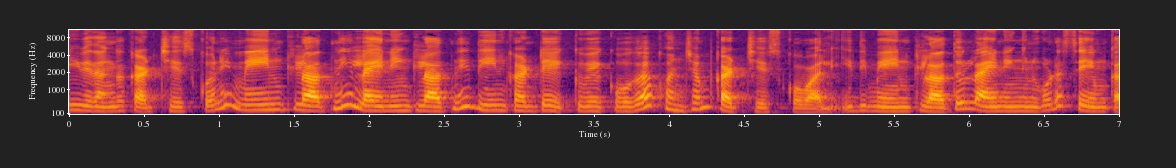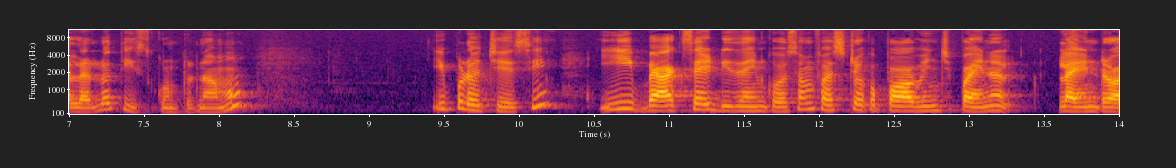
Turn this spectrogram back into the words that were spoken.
ఈ విధంగా కట్ చేసుకొని మెయిన్ క్లాత్ని లైనింగ్ క్లాత్ని దీనికంటే ఎక్కువ ఎక్కువగా కొంచెం కట్ చేసుకోవాలి. ఇది మెయిన్ క్లాత్ లైనింగ్ని కూడా సేమ్ కలర్లో తీసుకుంటున్నాము. ఇప్పుడు వచ్చేసి ఈ బ్యాక్ సైడ్ డిజైన్ కోసం ఫస్ట్ ఒక పావు ఇంచ్ పైన లైన్ డ్రా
